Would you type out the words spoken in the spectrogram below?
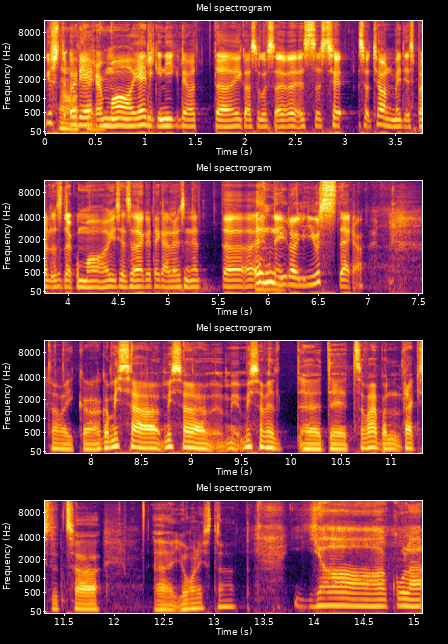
just ah, oli okei. ära, ma jälgin Igliot äh, igasuguse sotsia- sotsiaalmeedias peale seda, kui ma ise sellega tegelesin, et äh, neil oli just ära. Davai ikka, aga mis sa, mis sa, mis sa veel äh, teed, sa vahepeal rääkisid, et sa äh, joonistad? ja kuule,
